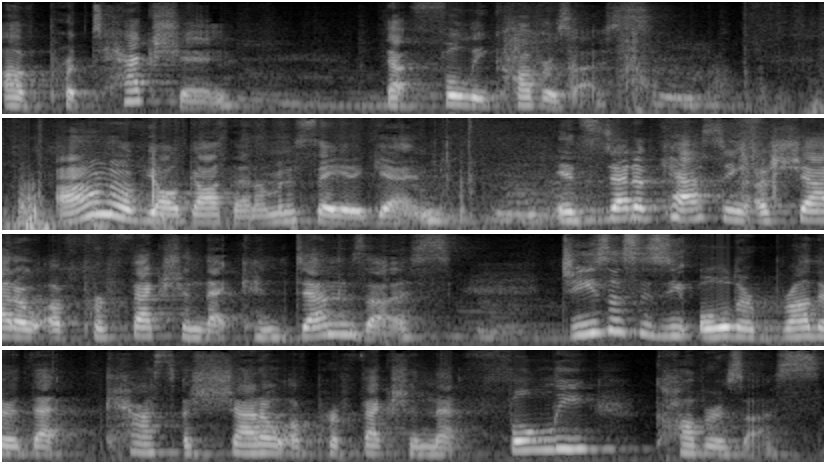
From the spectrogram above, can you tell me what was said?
of protection mm. that fully covers us. I don't know if y'all got that. I'm going to say it again. Instead of casting a shadow of perfection that condemns us, Jesus is the older brother that casts a shadow of perfection that fully covers us,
